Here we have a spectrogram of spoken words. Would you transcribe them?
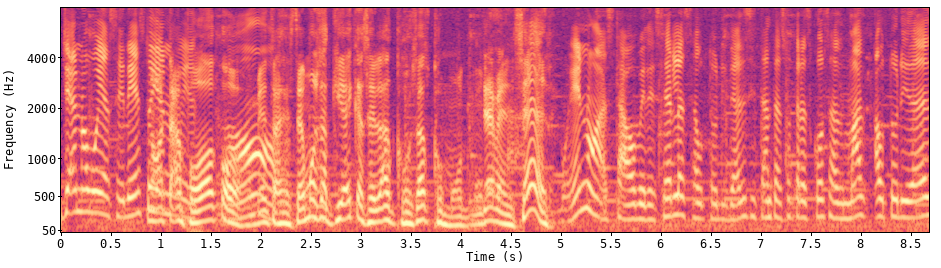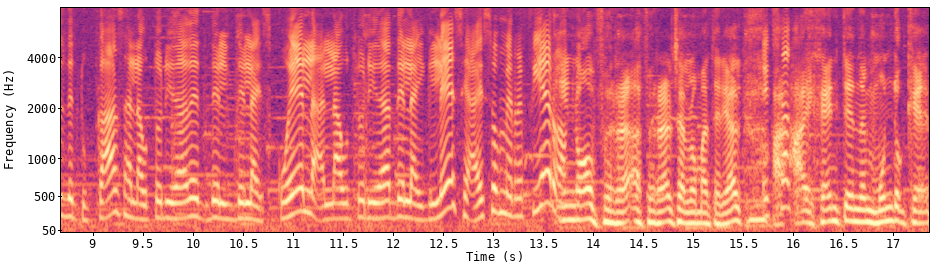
ya no voy a hacer esto. No, ya no voy a- tampoco. No. Mientras estemos aquí hay que hacer las cosas como deben ser. Bueno, hasta obedecer las autoridades y tantas otras cosas más. Autoridades de tu casa, la autoridad de, de- de la escuela, la autoridad de la iglesia. A eso me refiero. Y no aferra- aferrarse a lo material. Exacto. Ha- Hay gente en el mundo que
